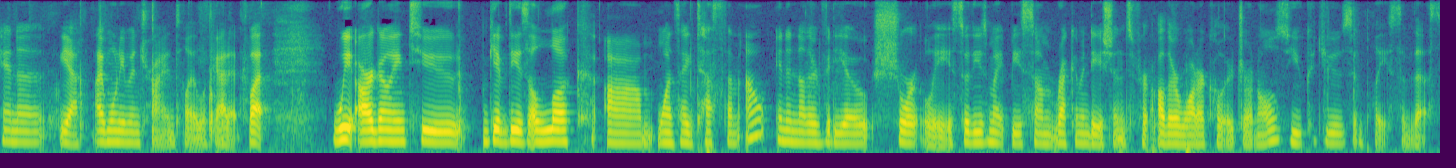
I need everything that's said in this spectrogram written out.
Hannah, yeah, I won't even try until I look at it. But we are going to give these a look um, once I test them out in another video shortly. So these might be some recommendations for other watercolor journals you could use in place of this.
